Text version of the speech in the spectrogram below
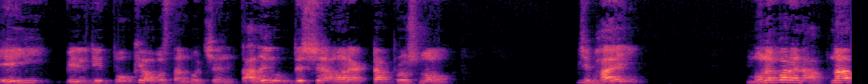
এই বিলটির পক্ষে অবস্থান করছেন, তাদের উদ্দেশ্যে আমার একটা প্রশ্ন যে, ভাই, মনে করেন আপনার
